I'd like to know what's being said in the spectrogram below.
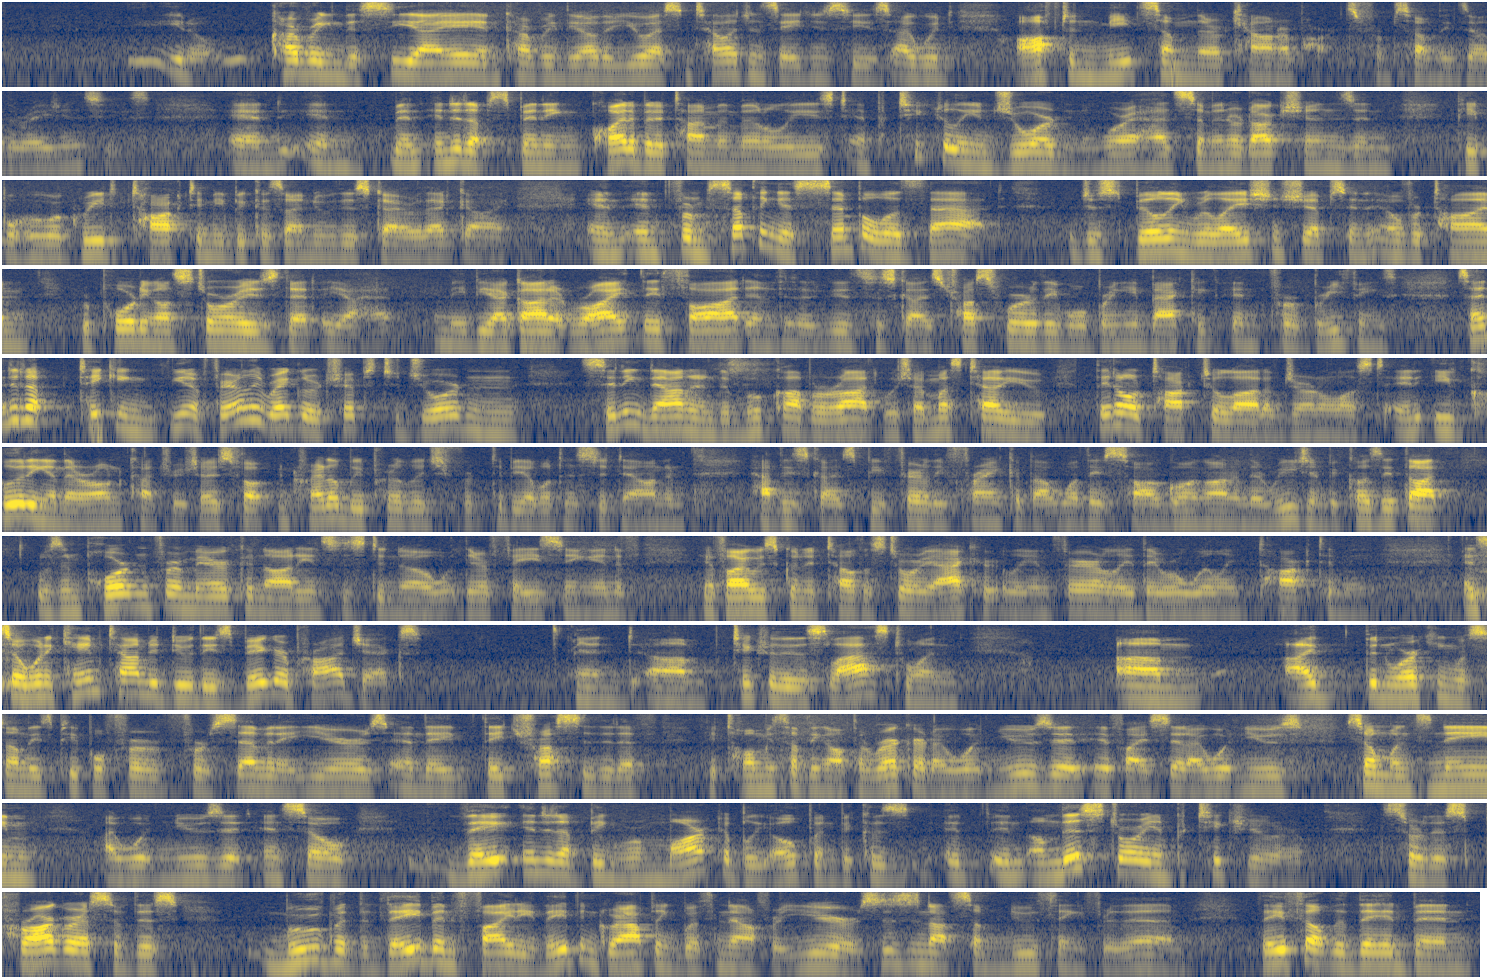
you know, covering the CIA and covering the other U.S. intelligence agencies, I would often meet some of their counterparts from some of these other agencies. And, ended up spending quite a bit of time in the Middle East, and particularly in Jordan, where I had some introductions and people who agreed to talk to me because I knew this guy or that guy. And, and from something as simple as that, just building relationships and over time reporting on stories that yeah maybe I got it right they thought and this guy's trustworthy we'll bring him back in for briefings. So I ended up taking you know fairly regular trips to Jordan sitting down in the Mukhabarat which I must tell you they don't talk to a lot of journalists including in their own countries I just felt incredibly privileged for, to be able to sit down and have these guys be fairly frank about what they saw going on in their region because they thought it was important for American audiences to know what they're facing, and if, if I was going to tell the story accurately and fairly, they were willing to talk to me. And so when it came time to do these bigger projects, and um, particularly this last one, um, I've been working with some of these people for, for seven, eight years, and they, they trusted that if they told me something off the record, I wouldn't use it. If I said I wouldn't use someone's name, I wouldn't use it. And so they ended up being remarkably open because it, in, on this story in particular, sort of this progress of this movement that they've been fighting, they've been grappling with now for years. This is not some new thing for them. They felt that they had been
